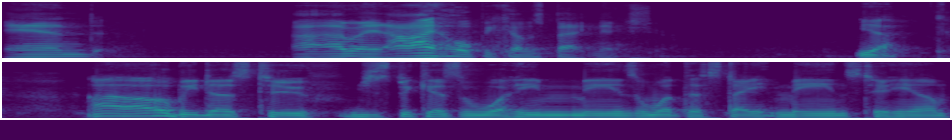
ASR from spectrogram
and I mean I hope he comes back next year. Yeah. I hope he does too, just because of what he means and what the state means to him.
